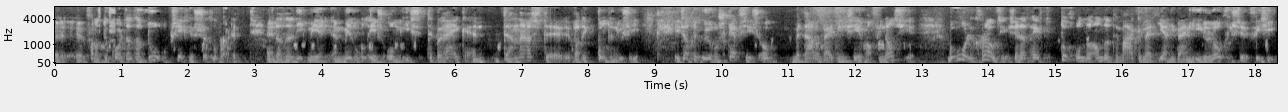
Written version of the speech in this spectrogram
uh, van het tekort, dat dat doel op zich is geworden. En dat het niet meer een middel is om iets te bereiken. En daarnaast, uh, wat ik continu zie, is dat de euroskepsis ook met name bij het ministerie van Financiën, behoorlijk groot is. En dat heeft toch onder andere te maken met ja, die bijna ideologische visie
